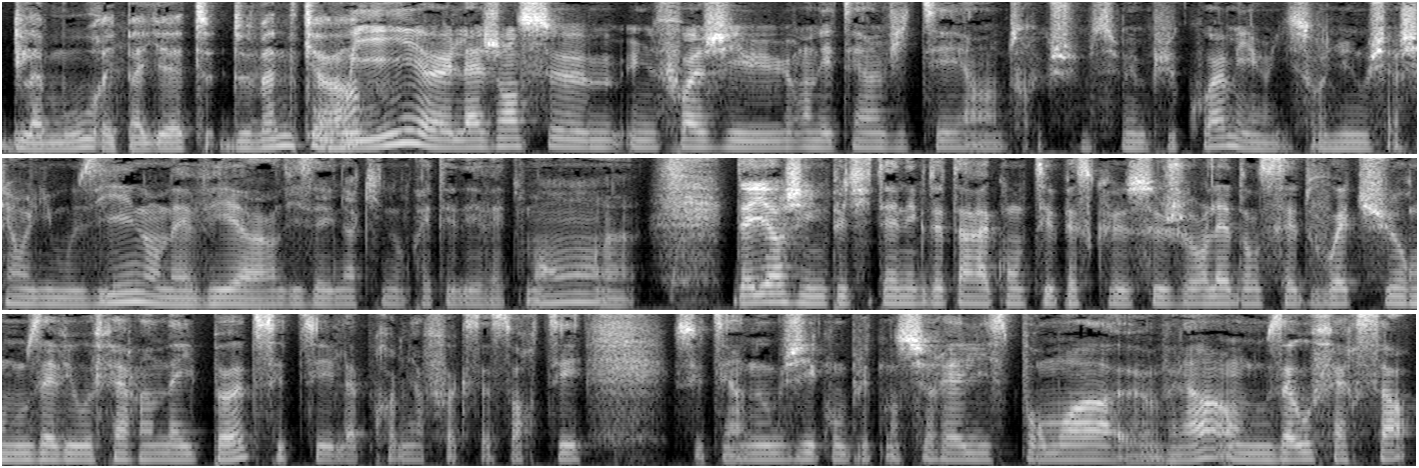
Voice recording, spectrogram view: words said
glamour et paillettes de mannequin? Oui, euh, l'agence, euh, une fois, j'ai eu, on était invité à un truc, je me souviens même plus quoi, mais ils sont venus nous chercher en limousine. On avait euh, un designer qui nous prêtait des vêtements. D'ailleurs, j'ai une petite anecdote à raconter parce que ce jour-là, dans cette voiture, on nous avait offert un iPod. C'était la première fois que ça sortait. C'était un objet complètement surréaliste pour moi. Voilà, on nous a offert ça.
